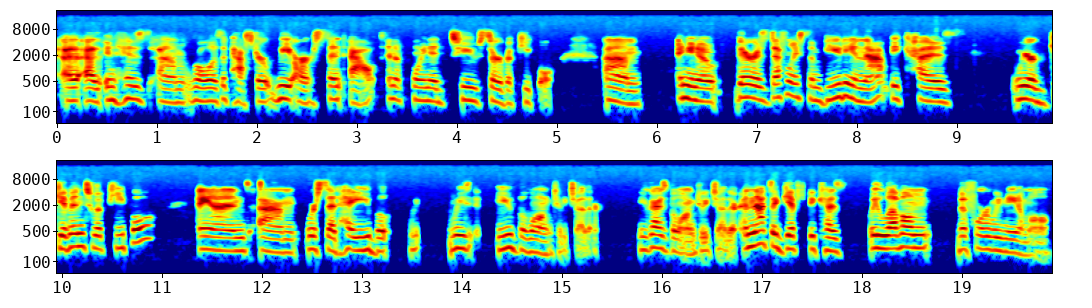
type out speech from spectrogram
as in his um, role as a pastor, we are sent out and appointed to serve a people. Um, and you know there is definitely some beauty in that because we're given to a people and um, we're said hey you be- we, we you belong to each other. You guys belong to each other. And that's a gift because we love them before we meet them all.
